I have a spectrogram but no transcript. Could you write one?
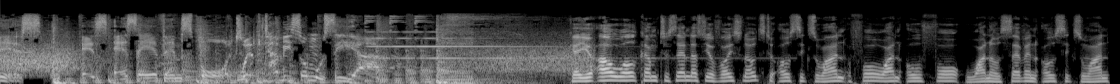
This is SAFM Sport with Thabiso Mosia. Okay, you are welcome to send us your voice notes to 061 4104 107 061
